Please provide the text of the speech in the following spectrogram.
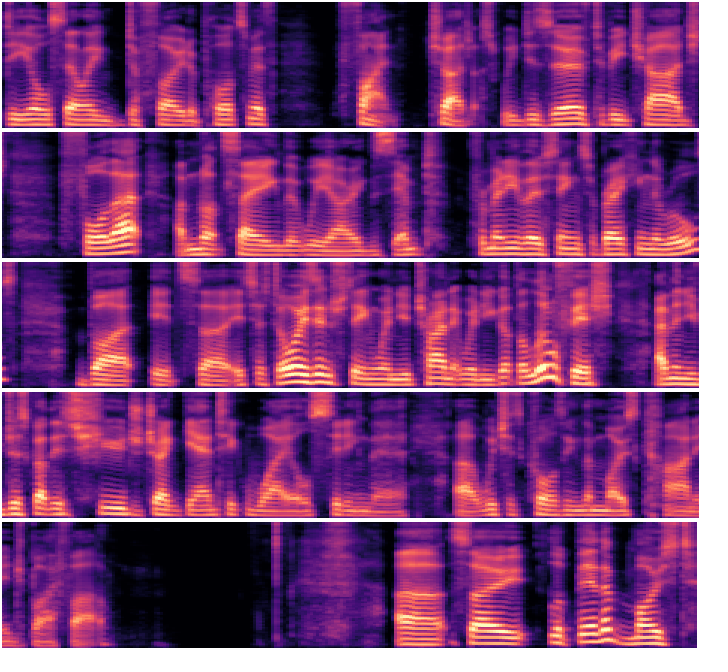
deal selling Defoe to Portsmouth, fine, charge us. We deserve to be charged for that. I'm not saying that we are exempt from any of those things for breaking the rules. But it's uh, it's just always interesting when you're trying to when you've got the little fish and then you've just got this huge gigantic whale sitting there, uh, which is causing the most carnage by far. Uh, so look, they're the most.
